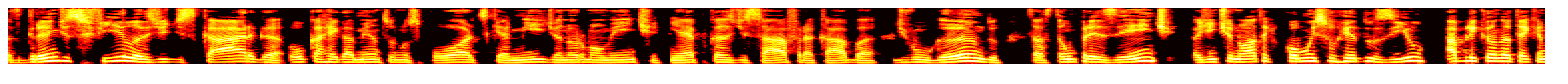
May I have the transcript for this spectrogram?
as grandes filas de descarga ou carregamento nos portos, que a mídia normalmente, em épocas de safra, acaba divulgando, elas estão presentes, a gente nota que como isso reduziu aplicando a tecnologia.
